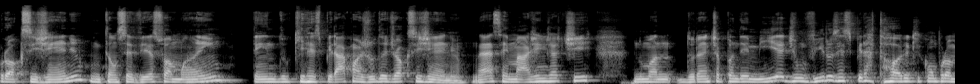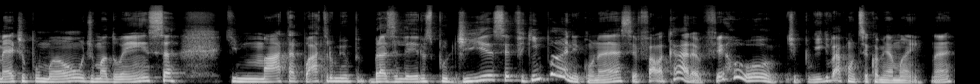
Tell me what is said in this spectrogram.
por oxigênio. Então você vê a sua mãe tendo que respirar com a ajuda de oxigênio. Né? Essa imagem já te, numa, durante a pandemia, de um vírus respiratório que compromete o pulmão, de uma doença que mata 4 mil brasileiros por dia, você fica em pânico, né? Você fala, cara, ferrou. Tipo, o que, que vai acontecer com a minha mãe, né?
